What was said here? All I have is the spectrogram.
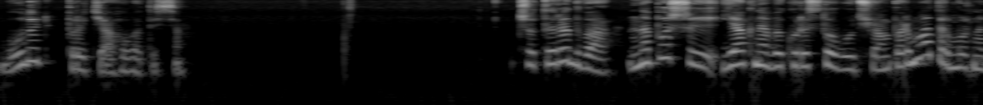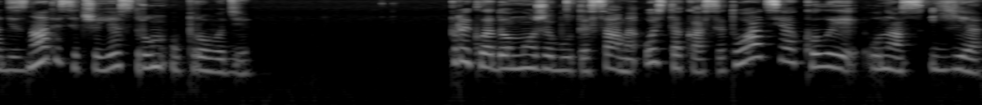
будуть притягуватися. 4.2. Напиши, як не використовуючи амперметр, можна дізнатися, чи є струм у проводі. Прикладом може бути саме ось така ситуація, коли у нас є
